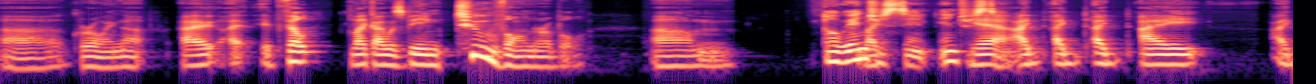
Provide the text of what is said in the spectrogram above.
uh, growing up. I, I it felt like I was being too vulnerable. Um, oh, interesting. Like, interesting. Yeah, I, I, I, I, I,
